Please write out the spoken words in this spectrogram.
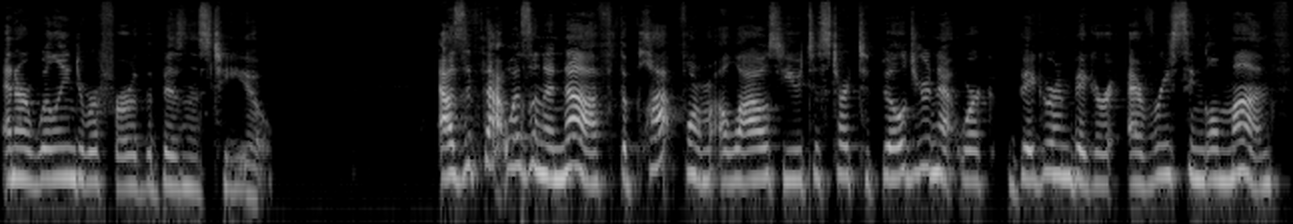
and are willing to refer the business to you. As if that wasn't enough, the platform allows you to start to build your network bigger and bigger every single month.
